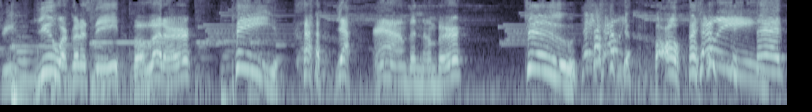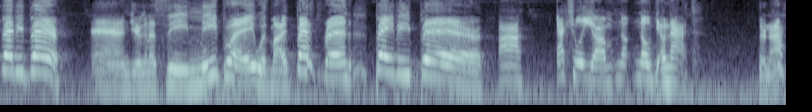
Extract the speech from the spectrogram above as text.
Today on Sesame Street, you are gonna see the letter P. yeah, and the number two. Hey, Telly! oh, hey, Telly! Hey, baby bear! And you're gonna see me play with my best friend, Baby Bear. Uh, actually, um, no, no, they're not. They're not?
